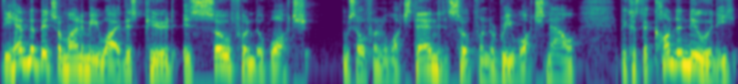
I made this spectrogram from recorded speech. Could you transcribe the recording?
The Hebner bits reminded me why this period is so fun to watch. It was so fun to watch then, and it's so fun to rewatch now, because the continuity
